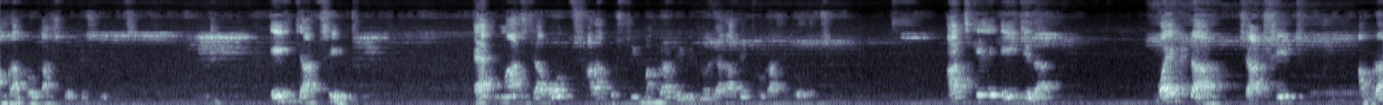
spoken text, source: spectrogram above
আমরা প্রকাশ করতে শুরু করেছি। এই চার্জশিট এক মাস যাবৎ সারা পশ্চিমবাংলার বিভিন্ন জায়গাতে প্রকাশিত হচ্ছে আজকে এই জেলার কয়েকটা চার্জশিট আমরা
